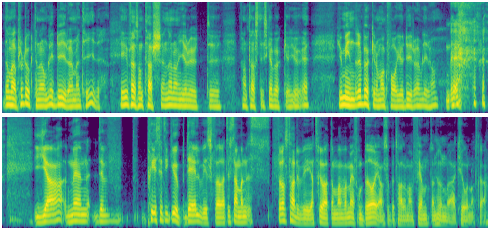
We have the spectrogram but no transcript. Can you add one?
de här produkterna de blir dyrare med tid. Det är ungefär som Taschen när de ger ut eh, fantastiska böcker. Ju, eh, ju mindre böcker de har kvar, ju dyrare blir de. Ja, men det, priset gick upp delvis för att tillsammans, först hade vi, jag tror att om man var med från början så betalade man 1500 kronor tror jag.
